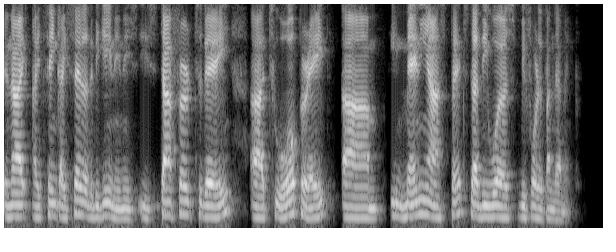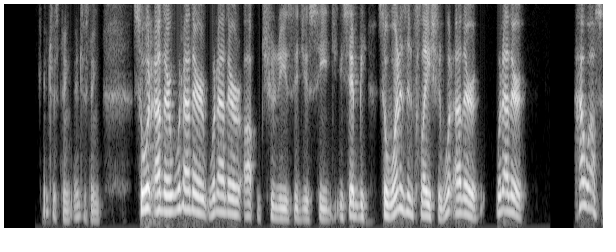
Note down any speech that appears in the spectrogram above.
And I, I think I said at the beginning is, is tougher today uh, to operate um, in many aspects that it was before the pandemic. Interesting, interesting. So, what other, what other, what other opportunities did you see? You said so. One is inflation. What other, what other? How else?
